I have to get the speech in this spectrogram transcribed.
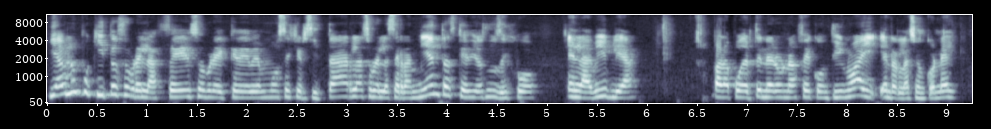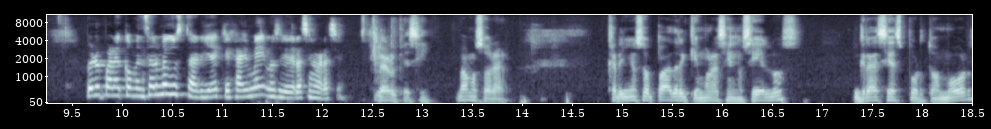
y habla un poquito sobre la fe, sobre que debemos ejercitarla, sobre las herramientas que Dios nos dejó en la Biblia para poder tener una fe continua y en relación con Él. Pero para comenzar me gustaría que Jaime nos ayudara en oración. Claro que sí. Vamos a orar. Cariñoso Padre que moras en los cielos, gracias por tu amor,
